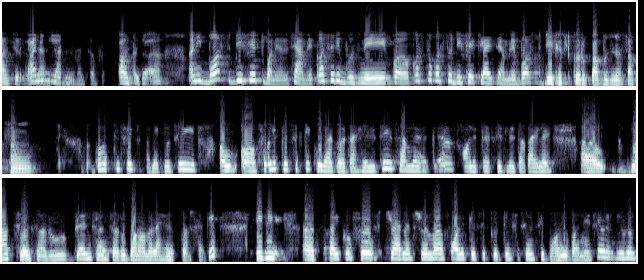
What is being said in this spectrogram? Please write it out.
हजुर अनि हजुर अनि बर्थ डिफेक्ट भनेर चाहिँ हामीले कसरी बुझ्ने कस्तो कस्तो डिफेक्टलाई चाहिँ हामीले बर्थ डिफेक्टको रूपमा बुझ्न सक्छौँ डिफेक्ट भनेको चाहिँ अब फोलिक एसिडकै कुरा गर्दाखेरि चाहिँ सामान्यतया फोलिक एसिडले तपाईँलाई ब्लड सेल्सहरू ब्रेन सेल्सहरू बनाउनलाई हेल्प गर्छ कि? यदि तपाईँको फर्स्ट ट्राइमेस्टरमा फोलिक एसिडको डेफिसियन्सी भयो भने चाहिँ एउटा न्युरल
